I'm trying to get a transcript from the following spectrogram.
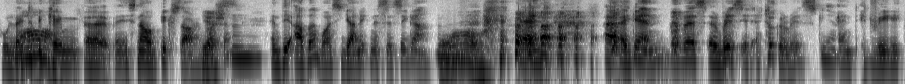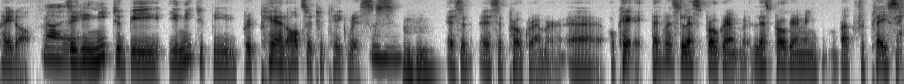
who later Wow. became uh, is now a big star in Yes. Russia, and the other was Yannick Nézet-Séguin. Wow. and uh, again, there was a risk. It, I took a risk, Yeah. and it really paid off. Ah, So you need to be you need to be prepared also to take risks Mhm. as a as a programmer. Uh, okay, that was less program less programming, but replacing.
